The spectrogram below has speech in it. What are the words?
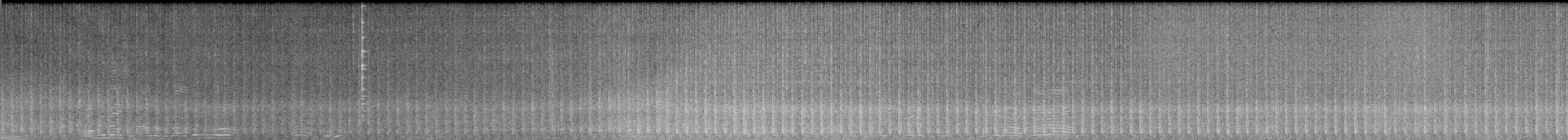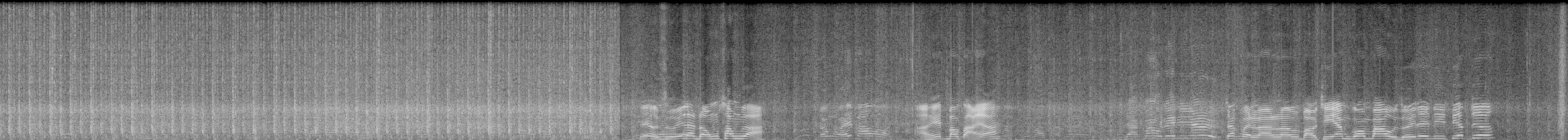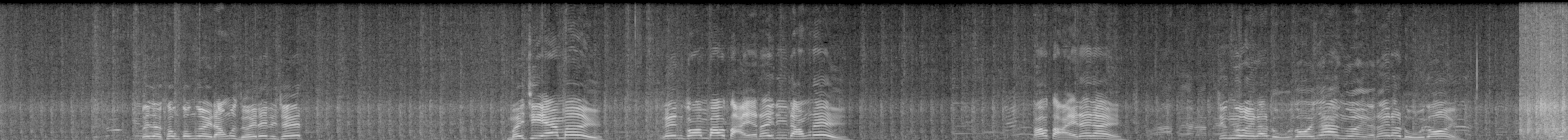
Còn mấy năng xuống nào rồi, nào vây nữa Thế ở dưới là đóng xong rồi à? Xong rồi hết bao rồi. À hết bao tải á? Dạ bao đây đi ư Chắc phải là, là bảo chị em gom bao ở dưới đây đi tiếp chứ. Bây giờ không có người đóng ở dưới đây thì chết. Mấy chị em ơi Lên gom bao tải ở đây đi đóng đi. Bao tải ở đây này. Chứ người là đủ rồi nhá người ở đây là đủ rồi.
